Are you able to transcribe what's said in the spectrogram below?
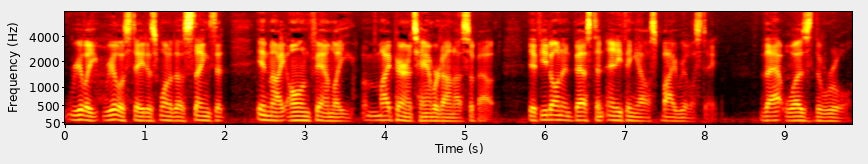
really, real estate is one of those things that in my own family, my parents hammered on us about. If you don't invest in anything else, buy real estate. That was the rule.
